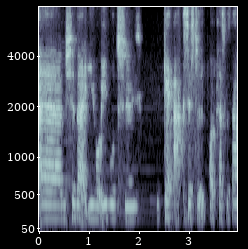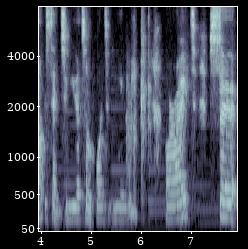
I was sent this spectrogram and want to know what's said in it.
um, so that you're able to get access to the podcast because that will be sent to you at some point in the new week. All right. So,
